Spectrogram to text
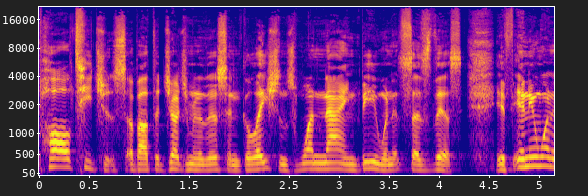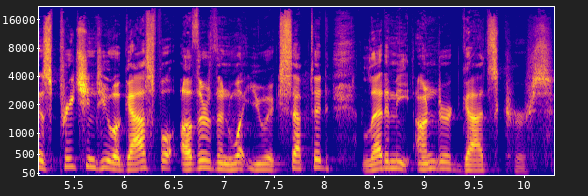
Paul teaches about the judgment of this in Galatians 1 9b when it says this If anyone is preaching to you a gospel other than what you accepted, let him be under God's curse.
